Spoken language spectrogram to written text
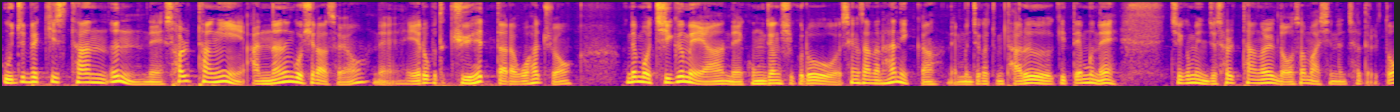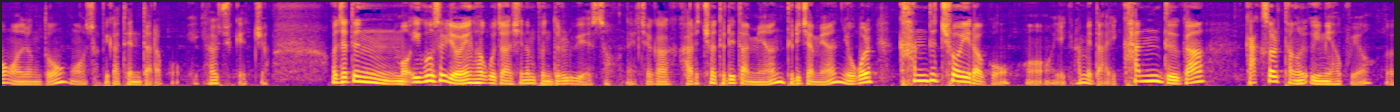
우즈베키스탄은 네, 설탕이 안 나는 곳이라서요. 네, 예로부터 귀했다라고 하죠. 근데 뭐 지금에야 네, 공장식으로 생산을 하니까 네, 문제가 좀 다르기 때문에 지금은 이제 설탕을 넣어서 마시는 차들도 어느 정도 어, 소비가 된다라고 얘기할 수 있겠죠. 어쨌든 뭐 이곳을 여행하고자 하시는 분들을 위해서 네, 제가 가르쳐 드리다면 드리자면 요걸 칸드 초이라고 어, 얘기를 합니다. 이 칸드가 각설탕을 의미하고요. 어,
